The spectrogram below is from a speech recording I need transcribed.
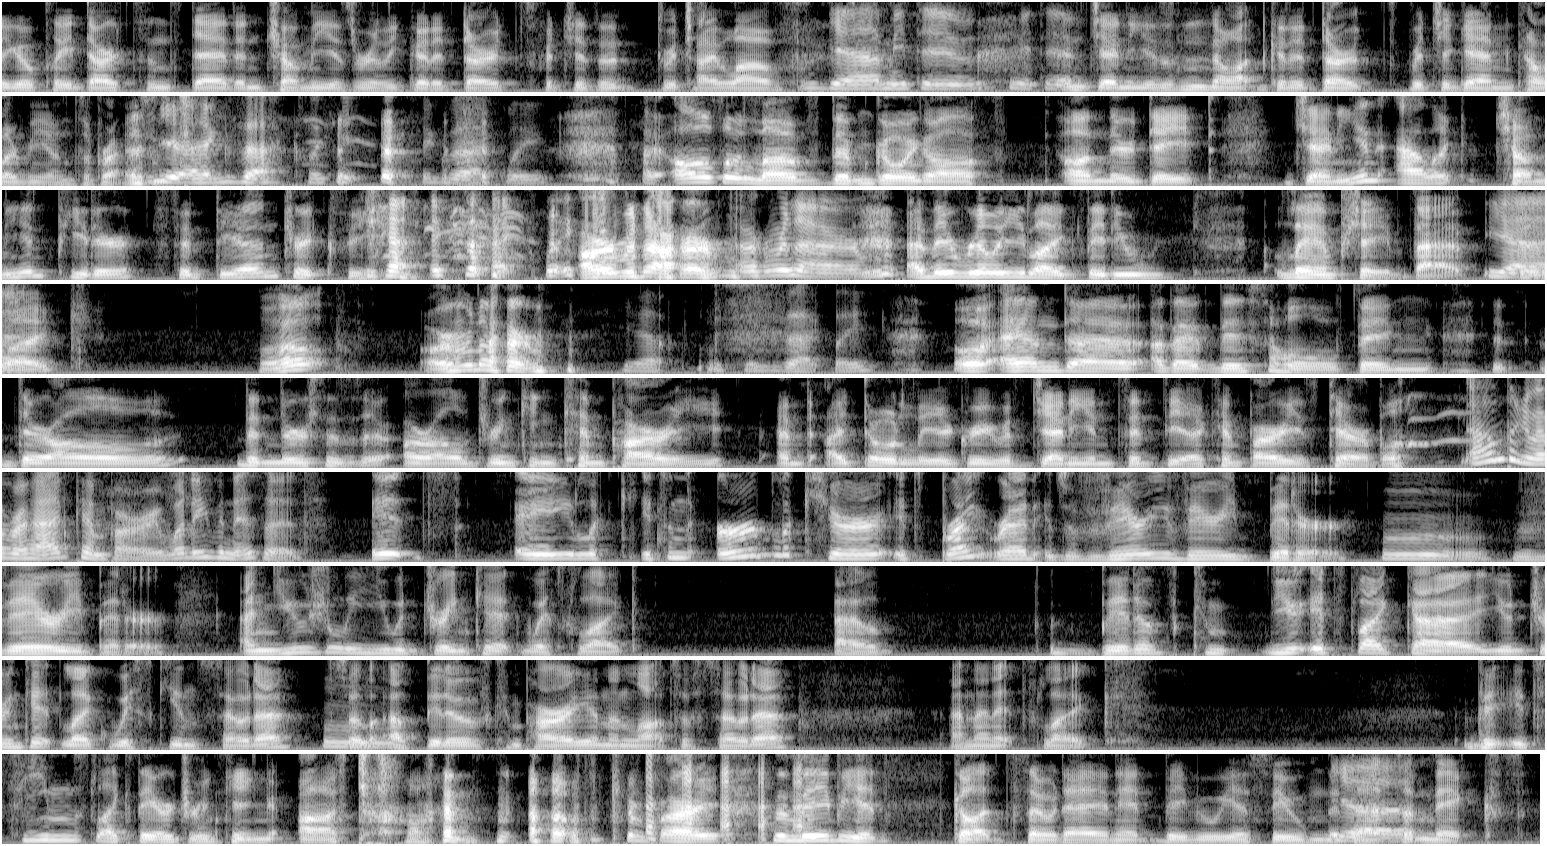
They go play darts instead, and Chummy is really good at darts, which is a, which I love. Yeah, me too. Me too. And Jenny is not good at darts, which again, color me unsurprised. yeah, exactly. exactly. I also love them going off on their date. Jenny and Alec, Chummy and Peter, Cynthia and Trixie, Yeah, exactly. arm in arm, arm in arm. and they really like they do lampshade that. Yeah. They're like, well, arm in arm. Yep, exactly. Oh, and uh, about this whole thing, they're all the nurses are all drinking Campari, and I totally agree with Jenny and Cynthia. Campari is terrible. I don't think I've ever had Campari. What even is it? It's a it's an herb liqueur. It's bright red. It's very very bitter. Hmm. Very bitter. And usually you would drink it with like a bit of com- you it's like uh you drink it like whiskey and soda. So a bit of Campari and then lots of soda. And then it's like the, it seems like they are drinking a ton of Campari, but maybe it's got soda in it. Maybe we assume that that's a mix.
